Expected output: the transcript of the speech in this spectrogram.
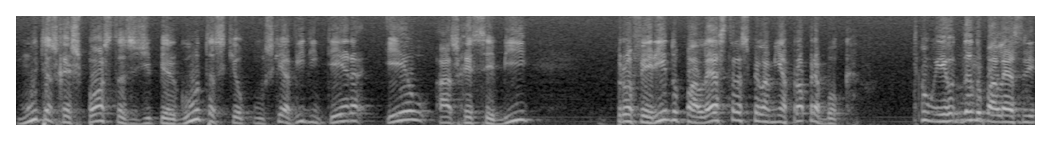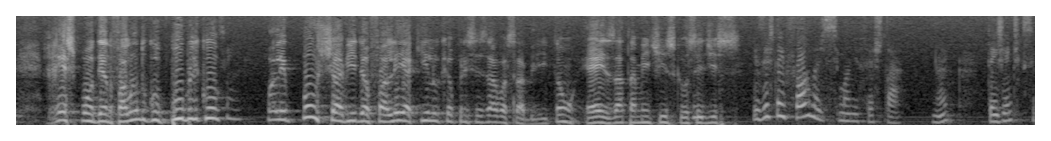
Muitas respostas de perguntas que eu busquei a vida inteira, eu as recebi proferindo palestras pela minha própria boca. Então, eu dando palestra, respondendo, falando com o público, Sim. falei, puxa vida, eu falei aquilo que eu precisava saber. Então, é exatamente isso que você Sim. disse. Existem formas de se manifestar, né? Tem gente que, se,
